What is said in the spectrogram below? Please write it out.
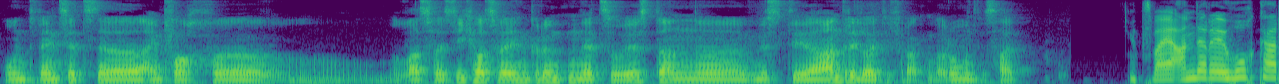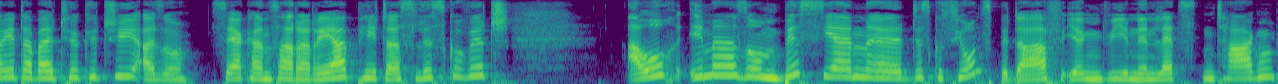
Und wenn es jetzt äh, einfach, äh, was weiß ich, aus welchen Gründen nicht so ist, dann äh, müsst ihr andere Leute fragen, warum und weshalb. Zwei andere Hochkaräter bei Türkgücü, also Serkan Sararea, Peter Sliskovic. Auch immer so ein bisschen äh, Diskussionsbedarf irgendwie in den letzten Tagen.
